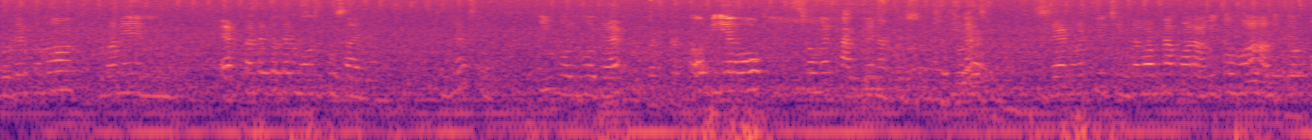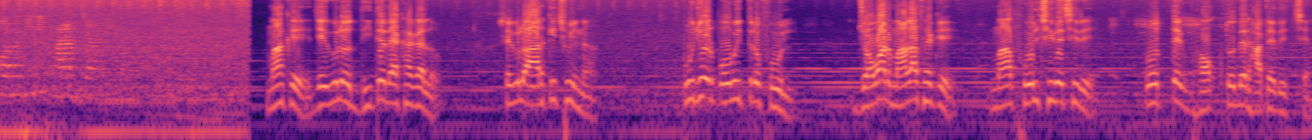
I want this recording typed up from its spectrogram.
তোদের কোনো মানে একটাতে তোদের মন পোষায় না। ঠিক আছে? কি বলব দেখ? ও বিয়ে হোক সঙ্গে থাকবে না তোর সঙ্গে ঠিক আছে? তুই চিন্তা ভাবনা কর আমি তো মা আমি তোর কোনোদিনই খারাপ জানি মাকে যেগুলো দিতে দেখা গেল সেগুলো আর কিছুই না। পুজোর পবিত্র ফুল জবার মালা থেকে মা ফুল ছিঁড়ে ছিঁড়ে প্রত্যেক ভক্তদের হাতে দিচ্ছেন।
